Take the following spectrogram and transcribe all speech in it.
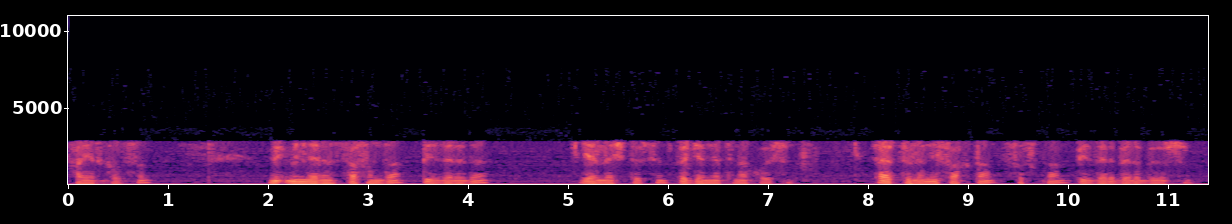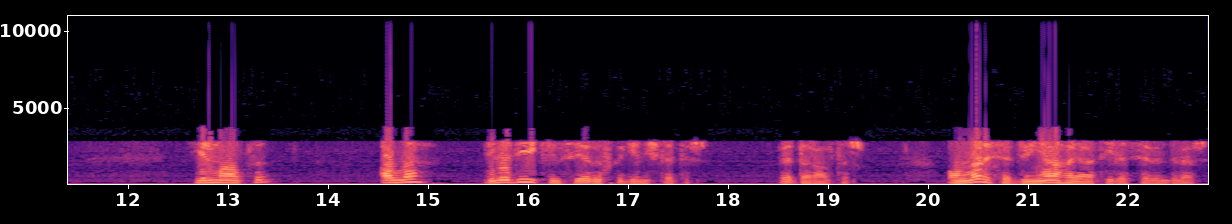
hayır kılsın. Müminlerin safında bizleri de yerleştirsin ve cennetine koysun. Her türlü nifaktan, fısktan bizleri böyle buyursun. 26. Allah dilediği kimseye rızkı genişletir ve daraltır. Onlar ise dünya hayatı ile sevindiler.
